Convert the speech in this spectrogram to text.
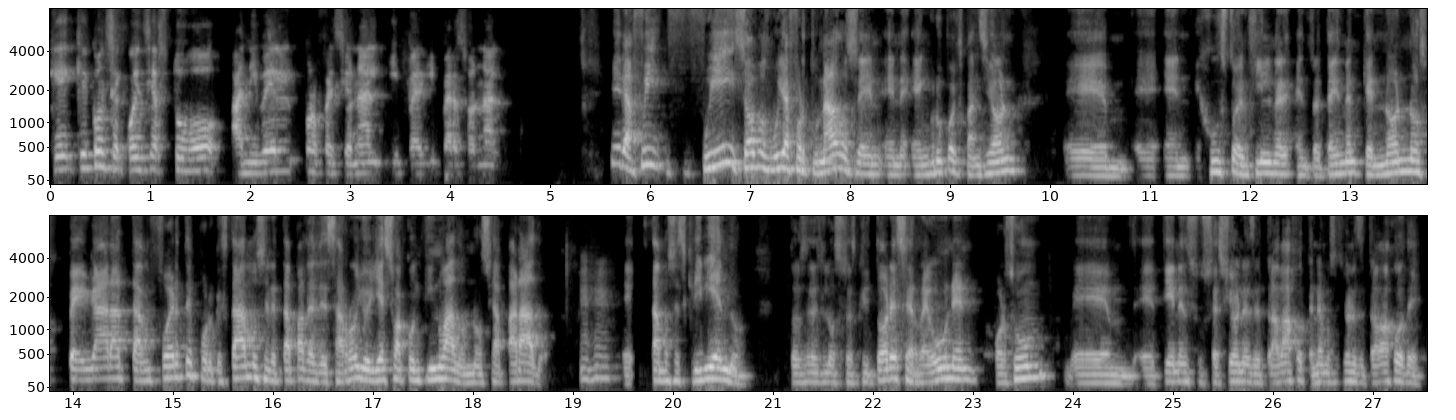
¿Qué, qué consecuencias tuvo a nivel profesional y, y personal? Mira, fui, fui, somos muy afortunados en, en, Grupo Expansión, eh, eh, en, justo en Film Entertainment, que no nos pegara tan fuerte porque estábamos en etapa de desarrollo y eso ha continuado, no se ha parado. Eh, estamos escribiendo. Entonces, los escritores se reúnen por Zoom, tienen sus sesiones de trabajo, tenemos sesiones de trabajo de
